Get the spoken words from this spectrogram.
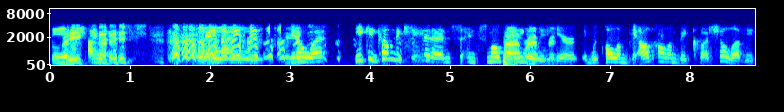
Kush. Big Kush. You know what? He can come to Canada and, and smoke Pot legally reference. here. We call him. I'll call him Big Kush. He'll love me.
